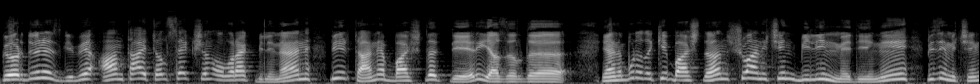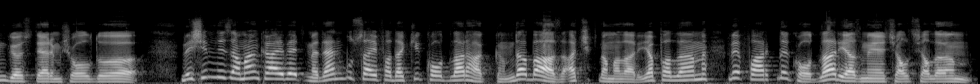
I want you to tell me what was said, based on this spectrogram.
gördüğünüz gibi Untitled Section olarak bilinen bir tane başlık değeri yazıldı. Yani buradaki başlığın şu an için bilinmediğini bizim için göstermiş oldu. Ve şimdi zaman kaybetmeden bu sayfadaki kodlar hakkında bazı açıklamalar yapalım ve farklı kodlar yazmaya çalışalım.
